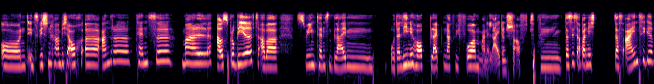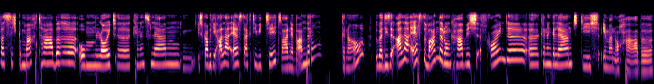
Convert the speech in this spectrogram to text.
Und inzwischen habe ich auch äh, andere Tänze mal ausprobiert, aber Swing-Tänzen bleiben oder Lindy Hop bleibt nach wie vor meine Leidenschaft. Hm, das ist aber nicht das Einzige, was ich gemacht habe, um Leute kennenzulernen. Ich glaube, die allererste Aktivität war eine Wanderung. Genau. Über diese allererste Wanderung habe ich Freunde äh, kennengelernt, die ich immer noch habe.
